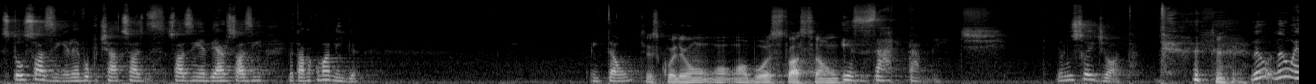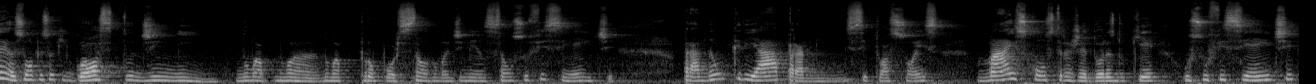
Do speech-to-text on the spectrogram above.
estou sozinha, né? Vou para o teatro sozinha, viajo sozinha. Eu estava com uma amiga. Então. Você escolheu um, uma boa situação. Exatamente. Eu não sou idiota. não, não é. Eu sou uma pessoa que gosto de mim numa, numa, numa proporção, numa dimensão suficiente para não criar para mim situações mais constrangedoras do que o suficiente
